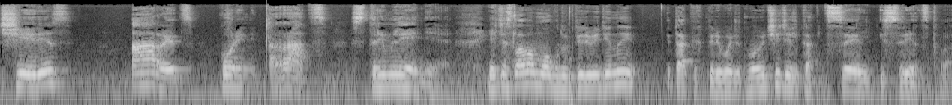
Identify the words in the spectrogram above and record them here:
через арец, корень рац, стремление. Эти слова могут быть переведены и так их переводит мой учитель, как цель и средство.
